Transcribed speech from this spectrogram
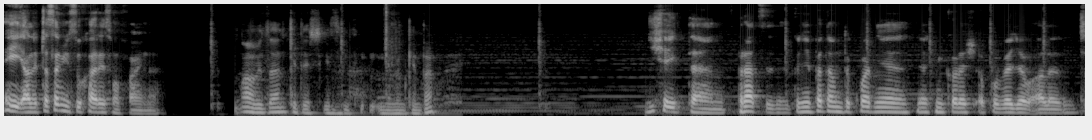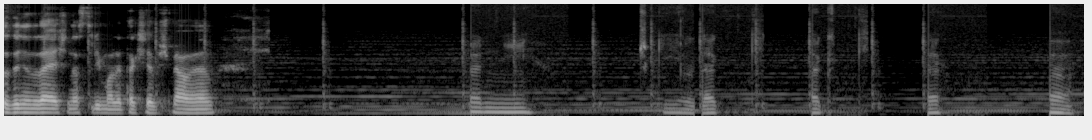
Ej, ale czasami suchary są fajne. O, widzę ankietę jeszcze nie, zam- nie zamknięta. Dzisiaj ten, w pracy, tylko nie pamiętam dokładnie jak mi koleś opowiedział, ale wtedy nie nadaje się na stream, ale tak się śmiałem. Średni. Szki, lekki. Lekki. E.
